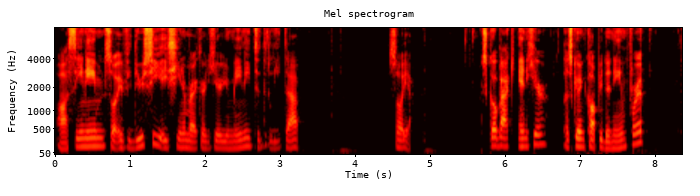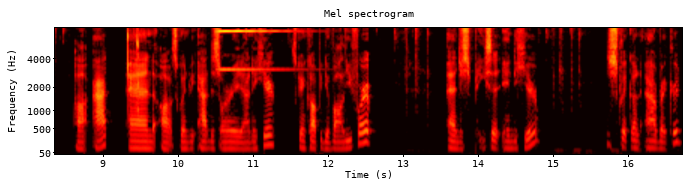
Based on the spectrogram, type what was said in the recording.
uh, CNAME. So if you do see a CNAME record here, you may need to delete that. So yeah, let's go back in here. Let's go and copy the name for it. Uh, at, and uh, it's going to be at this already added here. Let's go and copy the value for it. And just paste it in here. Just click on add record.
